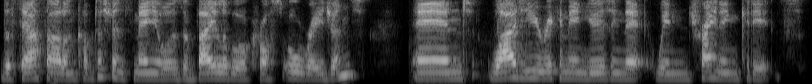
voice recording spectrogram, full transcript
the South Island Competitions Manual is available across all regions. And why do you recommend using that when training cadets,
